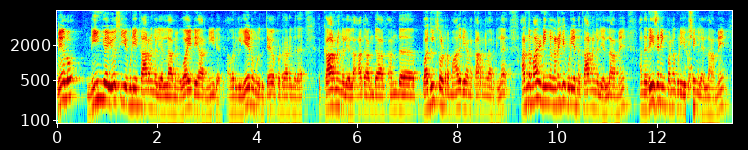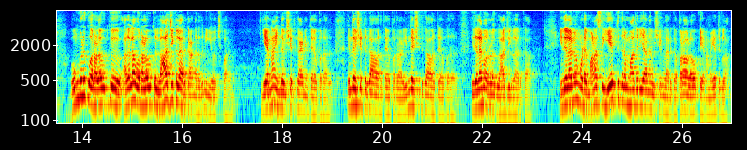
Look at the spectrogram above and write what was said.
மேலும் நீங்கள் யோசிக்கக்கூடிய காரணங்கள் எல்லாமே ஒய் தே ஆர் நீடட் அவர்கள் ஏன் உங்களுக்கு தேவைப்படுறாருங்கிற காரணங்கள் எல்லாம் அது அந்த அந்த பதில் சொல்கிற மாதிரியான காரணங்களாக இருக்குல்ல அந்த மாதிரி நீங்கள் நினைக்கக்கூடிய அந்த காரணங்கள் எல்லாமே அந்த ரீசனிங் பண்ணக்கூடிய விஷயங்கள் எல்லாமே உங்களுக்கு ஓரளவுக்கு அதெல்லாம் ஓரளவுக்கு லாஜிக்கலாக இருக்காங்கிறத நீங்கள் யோசிச்சு பாருங்கள் ஏன்னா இந்த விஷயத்துக்காக எனக்கு தேவைப்படுறாரு இந்த விஷயத்துக்காக அவர் தேவைப்படுறாரு இந்த விஷயத்துக்காக அவர் தேவைப்படுறாரு இது எல்லாமே ஓரளவுக்கு லாஜிக்கலாக இருக்கா? இது எல்லாமே உங்களுடைய மனசு ஏற்றுக்கிற மாதிரியான விஷயங்களாக இருக்கா? பரவாயில்ல ஓகே நம்ம ஏற்றுக்கலாம்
